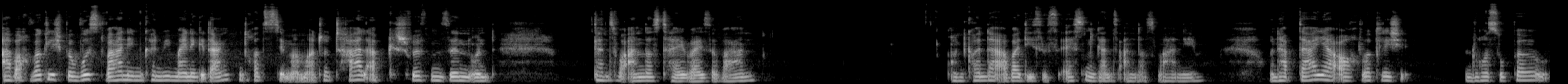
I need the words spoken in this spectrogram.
aber auch wirklich bewusst wahrnehmen können, wie meine Gedanken trotzdem immer total abgeschwiffen sind und ganz woanders teilweise waren. Und konnte aber dieses Essen ganz anders wahrnehmen. Und habe da ja auch wirklich nur Suppe,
